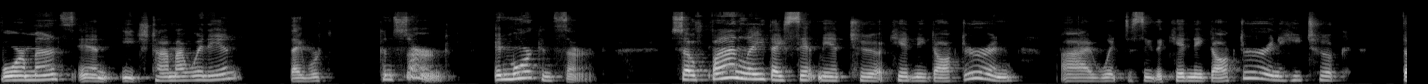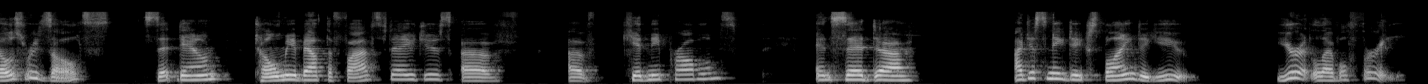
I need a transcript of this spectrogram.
four months, and each time I went in, they were concerned and more concerned. So finally, they sent me to a kidney doctor, and I went to see the kidney doctor and he took those results, sit down, told me about the five stages of, of kidney problems, and said, uh, I just need to explain to you, you're at level three.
